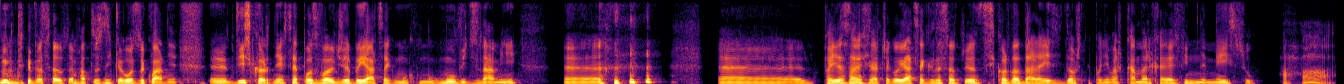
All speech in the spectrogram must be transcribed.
Gdy wraca do tematu znika głos, dokładnie. E, Discord nie chce pozwolić, żeby Jacek mógł, mógł mówić z nami. E, e, Zastanawiam się, dlaczego Jacek restartując Discorda dalej jest widoczny, ponieważ kamerka jest w innym miejscu. Haha.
